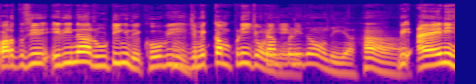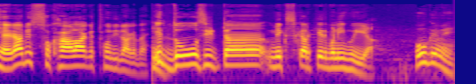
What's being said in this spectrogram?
ਪਰ ਤੁਸੀਂ ਇਹਦੀ ਨਾ ਰੂਟਿੰਗ ਦੇਖੋ ਵੀ ਜਿਵੇਂ ਕੰਪਨੀ ਚ ਹੋਣੀ ਚਾਹੀਦੀ। ਕੰਪਨੀ ਤੋਂ ਆਉਂਦੀ ਆ ਹਾਂ। ਵੀ ਐ ਨਹੀਂ ਹੈਗਾ ਵੀ ਸੁਖਾਲਾ ਕਿੱਥੋਂ ਦੀ ਲੱਗਦਾ। ਇਹ ਦੋ ਸੀਟਾਂ ਮਿਕਸ ਕਰਕੇ ਬਣੀ ਹੋਈ ਆ। ਉਹ ਕਿਵੇਂ?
